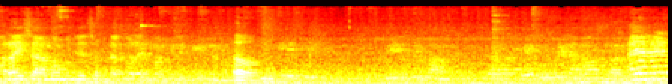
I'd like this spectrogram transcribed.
Para isama mo dyan sa vlog para yung mga Pilipino. Oo. Ayan, ayan.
